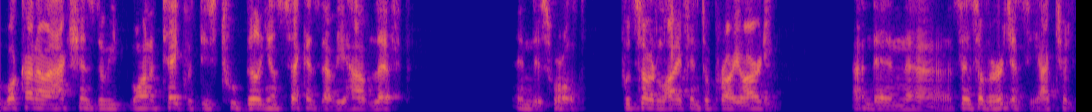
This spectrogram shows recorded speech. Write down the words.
what kind of actions do we want to take with these 2 billion seconds that we have left in this world? Puts our life into priority and then uh, sense of urgency actually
